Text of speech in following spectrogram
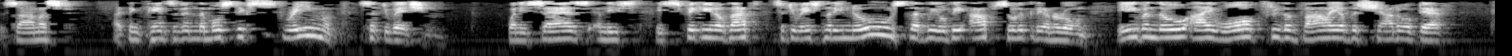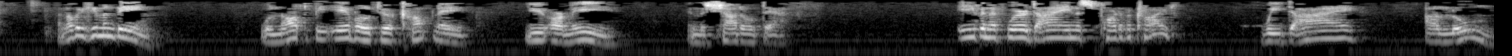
The psalmist, I think, paints it in the most extreme situation when he says, and he's, he's speaking of that situation that he knows that we will be absolutely on our own. Even though I walk through the valley of the shadow of death, another human being will not be able to accompany you or me in the shadow of death. Even if we're dying as part of a crowd, we die alone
